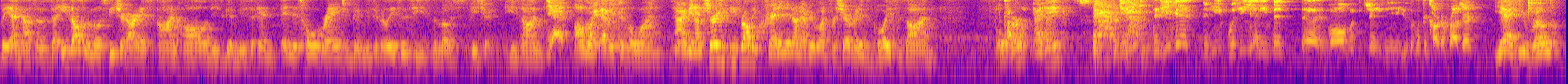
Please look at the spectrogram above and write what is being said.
but yeah, no. So it's, he's also the most featured artist on all of these good music in in this whole range of good music releases. He's the most featured. He's on yeah, almost I mean, every single one. I mean, I'm sure he's, he's probably credited on everyone for sure, but his voice is on four, I think. Did he, did he get? Did he? Was he any bit uh, involved with the Jay Z with the Carter project? Yeah, he wrote.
